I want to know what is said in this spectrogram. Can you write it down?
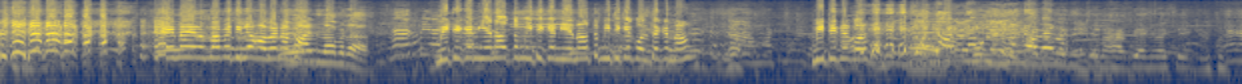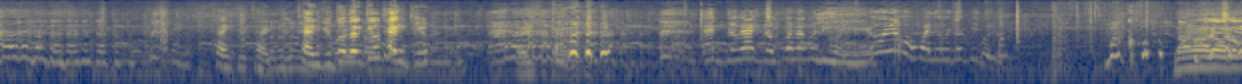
এই না এরকম ভাবে দিলে হবে না। ভালো মিঠিকে নিয়ে নাও তো মিঠিকে নিয়ে নাও তো মিঠিকে কোল থেকে নাও। দিচ্ছে না happy anniversary thank you thank you thank you তোদেরকেও থ্যাংক ইউ একদম একদম কোলাগুলি ওরে মোবাইলে ওইটা ভিডিও না না দাও দাও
